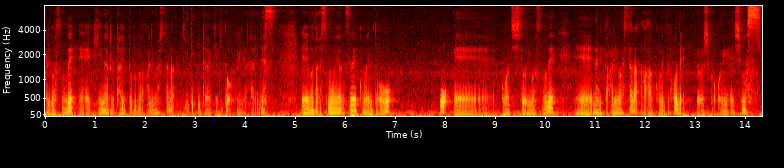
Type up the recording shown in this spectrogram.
ありますので、えー、気になるタイトルがありましたら聞いていただけるとありがたいです、えー、また質問やですねコメントをを、えー、お待ちしておりますので、えー、何かありましたらコメントの方でよろしくお願いします。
